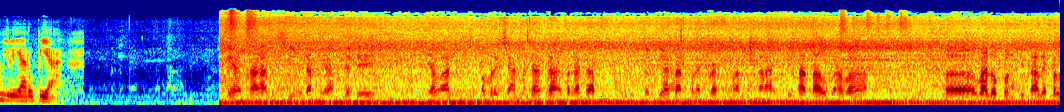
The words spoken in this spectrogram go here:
miliar rupiah. Kegiatan sidak ya, jadi peninjauan pemeriksaan mendadak terhadap kegiatan proyek-proyek pembangunan. Kita tahu bahwa uh, walaupun kita level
